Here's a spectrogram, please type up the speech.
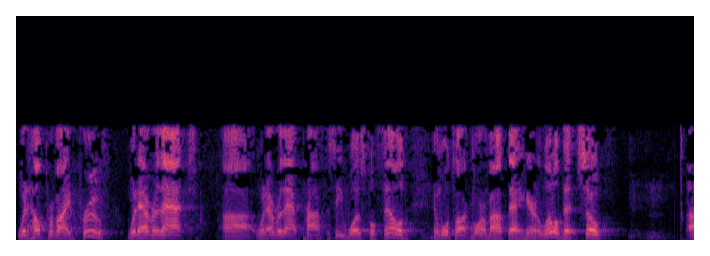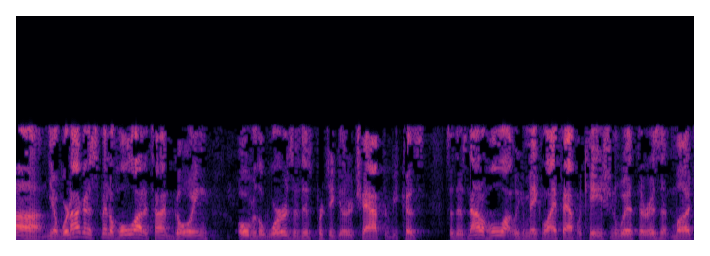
would help provide proof whenever that uh, whenever that prophecy was fulfilled, and we'll talk more about that here in a little bit. So, um, you know, we're not going to spend a whole lot of time going over the words of this particular chapter because so there's not a whole lot we can make life application with. There isn't much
